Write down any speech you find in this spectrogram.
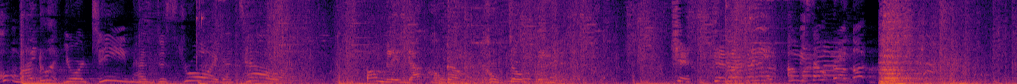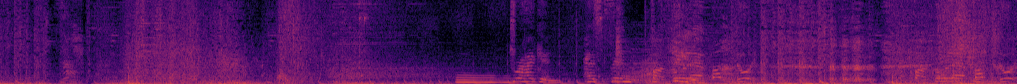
พุ่มไม้ด้วย Your team has destroyed a tower. ป้อมเลนดักของเราถูกโจมตี 決して流れは止 มี ま เศร้า ら ดรา ない ก้อน Dragon has been ฝากดูแล defeated. ป้อมด้วย ฝากดูแลป้อมด้วย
